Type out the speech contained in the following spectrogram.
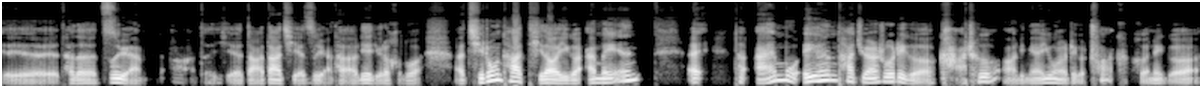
呃它的资源啊的一些大大企业资源，他列举了很多。啊，其中他提到一个 MAN，哎，它 MAN 它居然说这个卡车啊里面用了这个 truck 和那个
